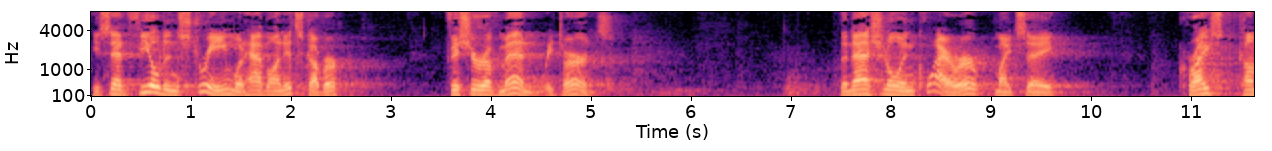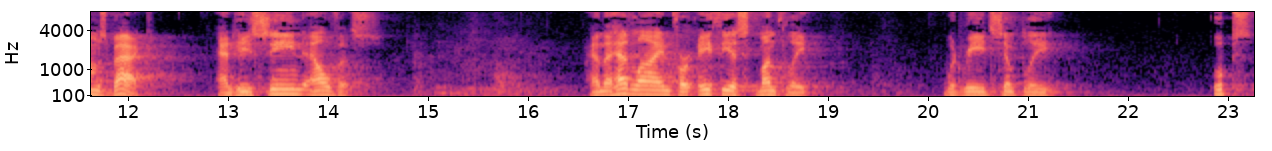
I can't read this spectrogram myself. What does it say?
He said Field and Stream would have on its cover, Fisher of Men returns. The National Enquirer might say, Christ comes back and he's seen Elvis. And the headline for Atheist Monthly would read simply, Oops.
